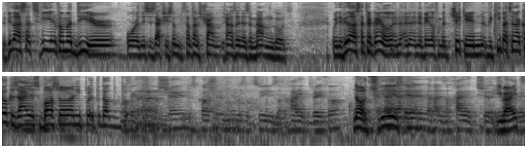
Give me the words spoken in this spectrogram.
The vilas tzviyin from a deer, or this is actually some, sometimes tra- translated as a mountain goat. When the vilas hatargano and, and, and a vela from a chicken, the kibbutz and akol kazayis basar, and he put, put the, Was it kosher, is kosher, middles of a chayiv treifa? no tzvi is Is a chayiv you right,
